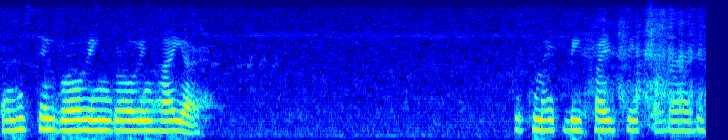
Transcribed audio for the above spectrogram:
And it's still growing, growing higher. This might be five feet already.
